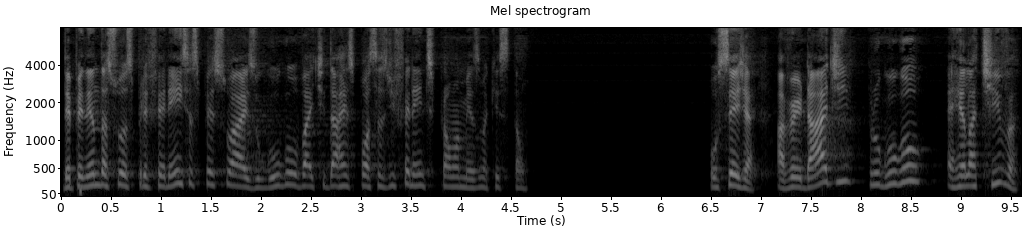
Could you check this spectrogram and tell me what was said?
dependendo das suas preferências pessoais, o Google vai te dar respostas diferentes para uma mesma questão. Ou seja, a verdade para o Google é relativa.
